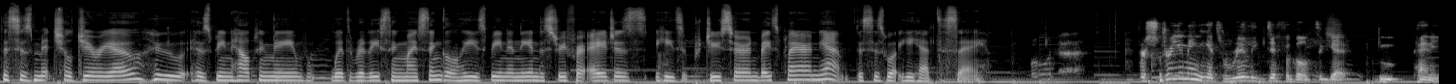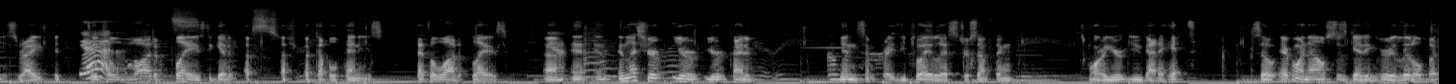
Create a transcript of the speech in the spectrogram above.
This is Mitchell Girio, who has been helping me with releasing my single. He's been in the industry for ages. He's a producer and bass player, and yeah, this is what he had to say. For streaming, it's really difficult to get pennies, right? It yeah. takes a lot of plays to get a, a, a couple of pennies. That's a lot of plays, um, yeah. and, and unless you're you're you're kind of in some crazy playlist or something, or you're you got a hit so everyone else is getting very little, but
